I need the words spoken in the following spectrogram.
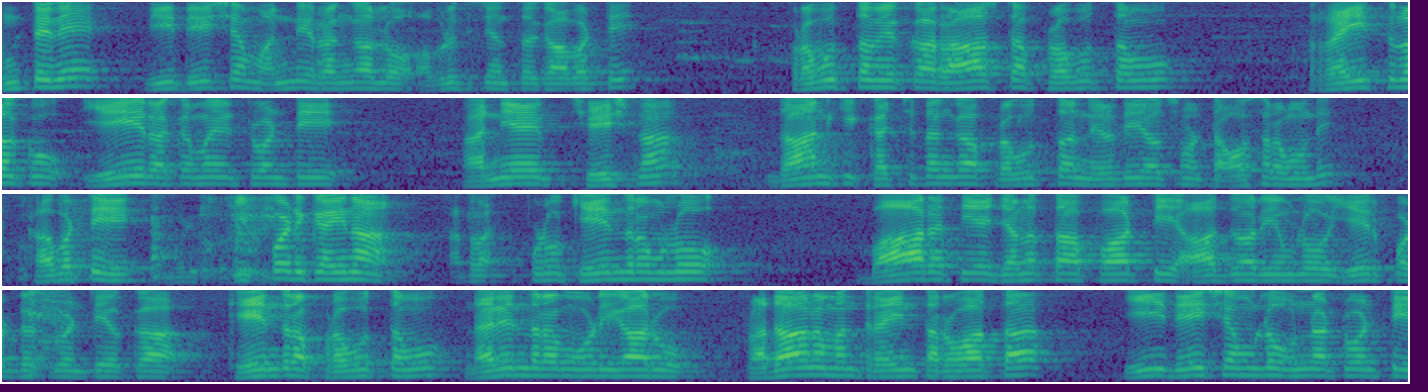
ఉంటేనే ఈ దేశం అన్ని రంగాల్లో అభివృద్ధి చెందుతుంది కాబట్టి ప్రభుత్వం యొక్క రాష్ట్ర ప్రభుత్వము రైతులకు ఏ రకమైనటువంటి అన్యాయం చేసినా దానికి ఖచ్చితంగా ప్రభుత్వం నిలదీయాల్సిన అవసరం ఉంది. కాబట్టి ఇప్పటికైనా ఇప్పుడు కేంద్రంలో భారతీయ జనతా పార్టీ ఆధ్వర్యంలో ఏర్పడినటువంటి ఒక కేంద్ర ప్రభుత్వము నరేంద్ర మోడీ గారు ప్రధానమంత్రి అయిన తర్వాత ఈ దేశంలో ఉన్నటువంటి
